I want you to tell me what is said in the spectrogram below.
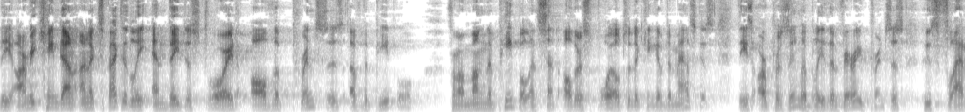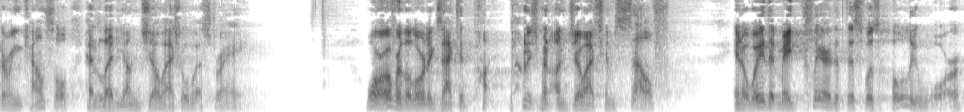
The army came down unexpectedly and they destroyed all the princes of the people from among the people and sent all their spoil to the king of Damascus. These are presumably the very princes whose flattering counsel had led young Joash astray. Moreover, the Lord exacted punishment on Joash himself in a way that made clear that this was holy war,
